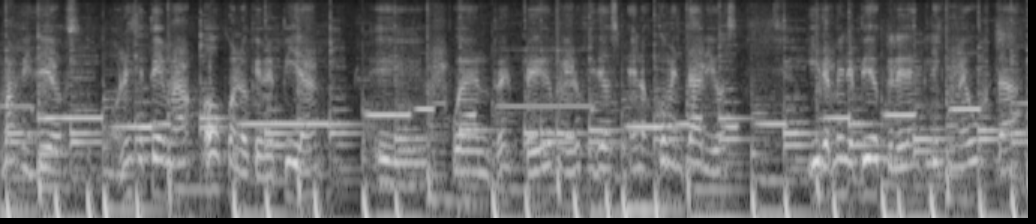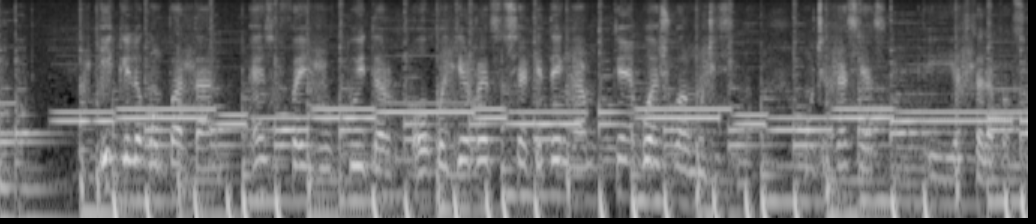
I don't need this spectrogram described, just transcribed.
más videos o con lo que me pidan. Eh, pueden pedirme los videos en los comentarios y también les pido que le den clic me gusta y que lo compartan en su Facebook, Twitter o cualquier red social que tengan que me pueda ayudar muchísimo. Muchas gracias y hasta la próxima.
